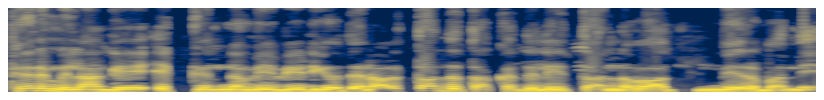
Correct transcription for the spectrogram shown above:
ਫਿਰ ਮਿਲਾਂਗੇ ਇੱਕ ਨਵੀਂ ਵੀਡੀਓ ਦੇ ਨਾਲ। ਤਦ ਤੱਕ ਦੇ ਲਈ ਧੰਨਵਾਦ, ਮਿਹਰਬਾਨੀ।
